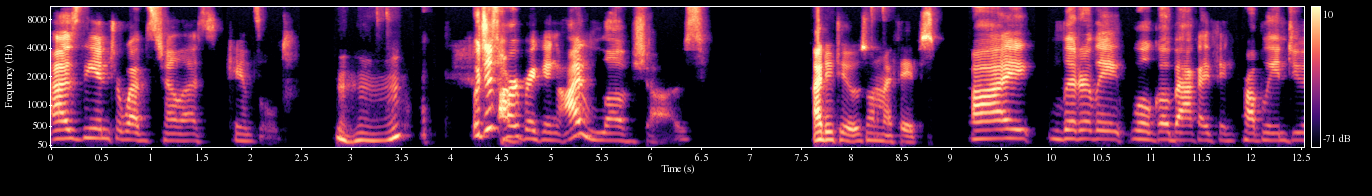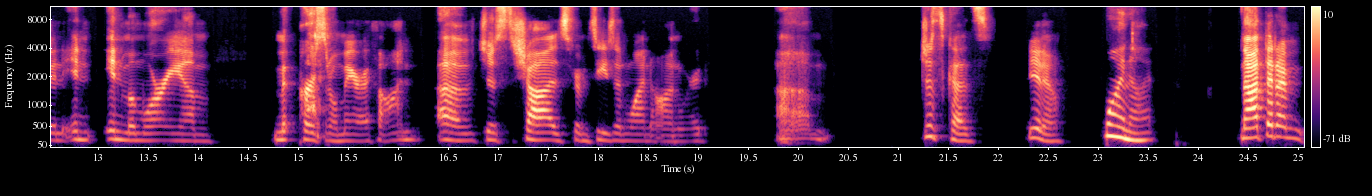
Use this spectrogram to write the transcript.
as the interwebs tell us canceled. Mm-hmm. Which is heartbreaking. I love Shahs. I do too. It was one of my faves. I literally will go back, I think, probably and do an in in memoriam personal marathon of just Shahs from season one onward. Um, just because, you know, Why not? not that I'm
